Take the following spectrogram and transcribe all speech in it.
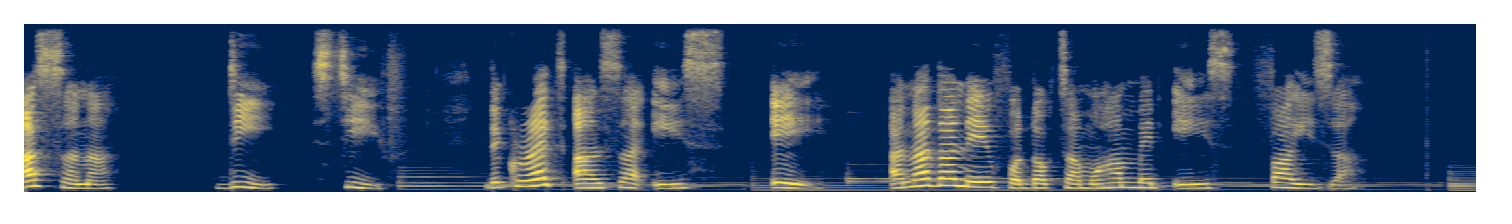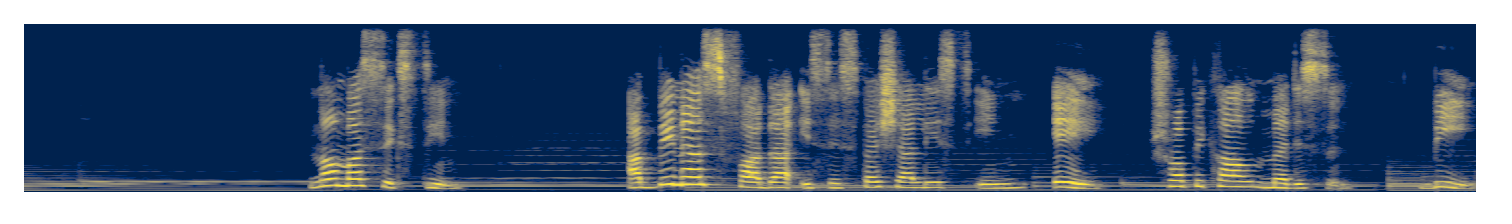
Asana D. Steve The correct answer is A. Another name for Dr. Mohammed is Faiza. Number 16. Abena's father is a specialist in A. Tropical medicine B.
